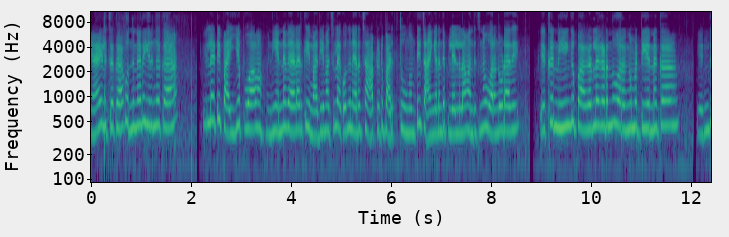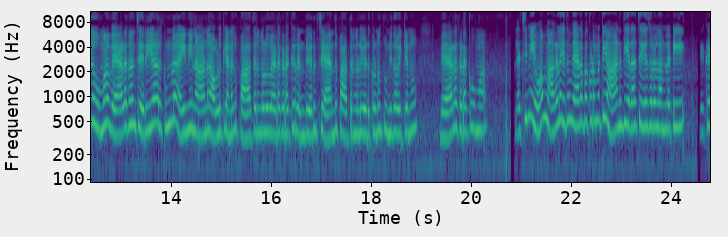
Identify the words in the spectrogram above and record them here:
ஏன் இழிச்சக்கா கொஞ்ச நேரம் இருங்கக்கா. இல்லாட்டி பைய போவான் நீ என்ன வேலை இருக்கு? மதியமாச்சுல கொஞ்ச நேரம் சாப்பிட்டுட்டு படுத்து தூங்கும்ட்டி சாயங்காலம் இந்த பிள்ளைகள்லாம் வந்துச்சுன்னா உறங்க விடாது. ஏக்கா நீங்க பகல்ல கிடந்து உறங்க மாட்டீ என்னக்கா? எங்க உமா வேலை தான் சரியா இருக்கும்ல? இனி நானும் அவளுக்கு எனக்கு பாத்திரங்களும் வேலை கிடக்கு. ரெண்டு பேரும் சேர்ந்து பாத்திரங்களும் எடுக்கணும் துணி துவைக்கணும். வேலை கிடக்கு உமா. லட்சுமி உன் மகளை எதுவும் வேலை பார்க்க விட ஆனந்தி ஏதாவது செய்ய சொல்லலாம்லட்டி ஏக்கா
